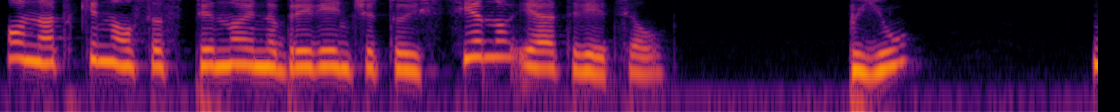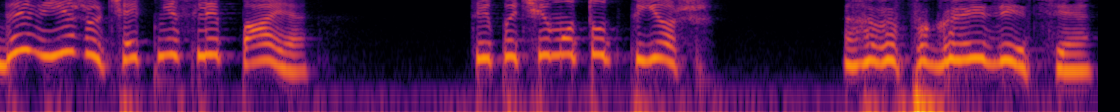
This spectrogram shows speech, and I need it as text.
Он откинулся спиной на бревенчатую стену и ответил. «Пью?» «Да вижу, чать не слепая. Ты почему тут пьешь?» «Вы поглядите!»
